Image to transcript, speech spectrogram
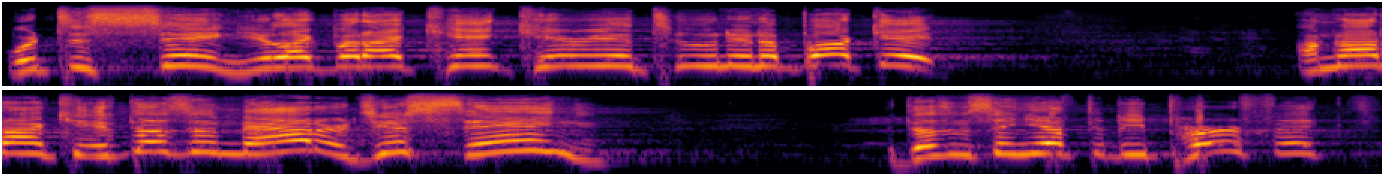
We're to sing. You're like, but I can't carry a tune in a bucket. I'm not on. It doesn't matter. Just sing. It doesn't sing you have to be perfect.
